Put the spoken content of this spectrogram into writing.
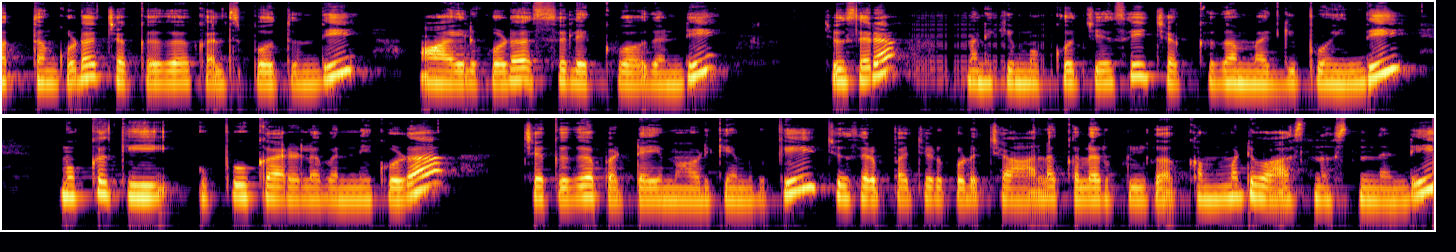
మొత్తం కూడా చక్కగా కలిసిపోతుంది. ఆయిల్ కూడా అస్సలు ఎక్కువ అవదండి చూసారా? మనకి ముక్క వచ్చేసి చక్కగా మగ్గిపోయింది. ముక్కకి ఉప్పు కారాలు అవన్నీ కూడా చక్కగా పట్టాయి మామిడికాయ ముక్కకి. చూసారు పచ్చడి కూడా చాలా కలర్ఫుల్గా కమ్మటి వాసన వస్తుందండి.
